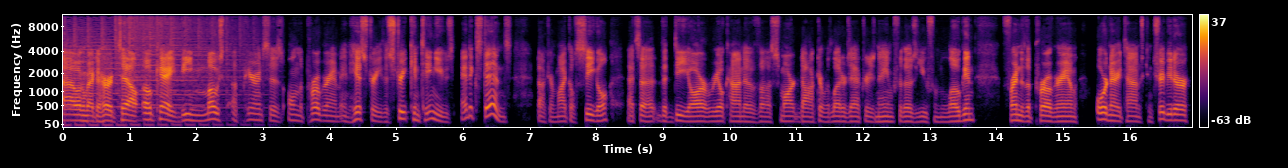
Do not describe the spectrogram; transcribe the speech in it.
Uh, welcome back to Heard Tell. Okay, the most appearances on the program in history. The streak continues and extends. Dr. Michael Siegel. That's a the DR, real kind of uh, smart doctor with letters after his name. For those of you from Logan, friend of the program, Ordinary Times contributor.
